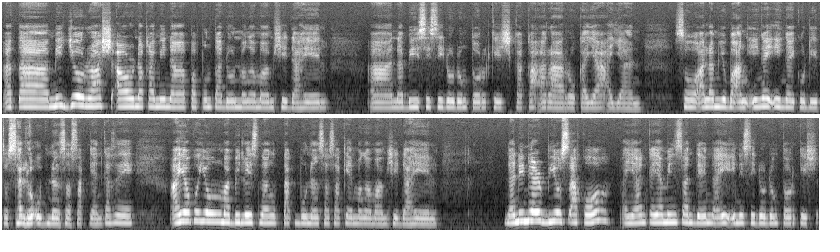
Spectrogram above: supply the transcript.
At ah, medyo rush hour na kami na papunta doon mga mamshi dahil ah, nabisi si Dudong Turkish kakaararo kaya ayan. So alam nyo ba ang ingay-ingay ko dito sa loob ng sasakyan kasi ayaw ko yung mabilis ng takbo ng sasakyan mga mamshi dahil naninervyos ako. Ayan, kaya minsan din naiinis si Dudong Turkish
